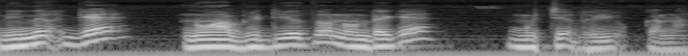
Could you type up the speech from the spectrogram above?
ᱱᱤᱱᱟᱹᱜ ᱜᱮ ᱱᱚᱣᱟ ᱵᱷᱤᱰᱤᱭᱳ ᱫᱚ ᱱᱚᱰᱮ ᱜᱮ ᱢᱩᱪᱟᱹᱫ ᱦᱩᱭᱩᱜ ᱠᱟᱱᱟ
